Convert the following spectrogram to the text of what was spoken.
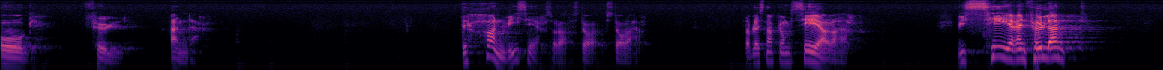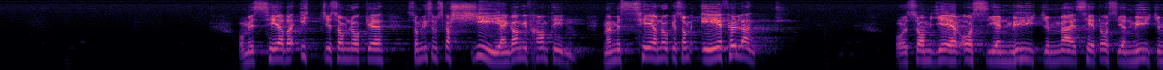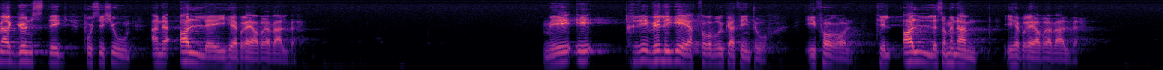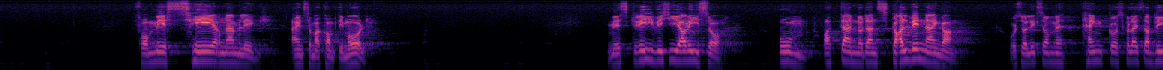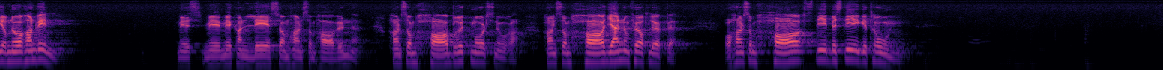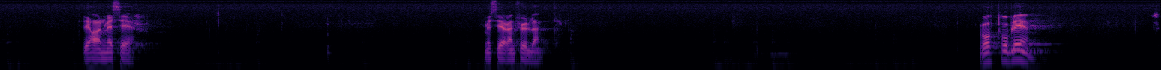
og fullender. Det er Han vi ser, så det står, står det her. Det ble snakket om seere her. Vi ser en fullendt. Og vi ser det ikke som noe som liksom skal skje en gang i framtiden, men vi ser noe som er fullendt og som gir oss i en mye mer, setter oss i en mye mer gunstig posisjon enn alle i Hebreabrevet 11. Vi er privilegert, for å bruke et fint ord, i forhold til alle som er nevnt i Hebreabrevet 11. For vi ser nemlig en som har kommet i mål. Vi skriver ikke i avisa om at den og den skal vinne en gang, og så liksom tenke oss hvordan det blir når han vinner. Vi, vi, vi, kan lese om han som har vunnet, han som har brutt målsnora, han som har gjennomført løpet, og han som har bestiget tronen. Det er han vi ser. Vi ser en fullendt. Vårt problem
